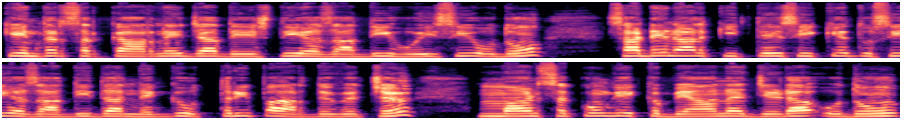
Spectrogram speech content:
ਕੇਂਦਰ ਸਰਕਾਰ ਨੇ ਜਾਂ ਦੇਸ਼ ਦੀ ਆਜ਼ਾਦੀ ਹੋਈ ਸੀ ਉਦੋਂ ਸਾਡੇ ਨਾਲ ਕੀਤੇ ਸੀ ਕਿ ਤੁਸੀਂ ਆਜ਼ਾਦੀ ਦਾ ਨਿੱਘ ਉੱਤਰੀ ਭਾਰਤ ਦੇ ਵਿੱਚ ਮਾਣ ਸਕੋਗੇ। ਇੱਕ ਬਿਆਨ ਹੈ ਜਿਹੜਾ ਉਦੋਂ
